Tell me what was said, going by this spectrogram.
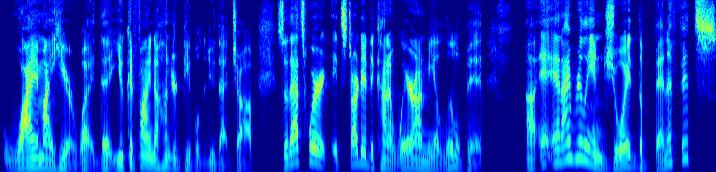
why am I here? What that you could find a hundred people to do that job." So that's where it started to kind of wear on me a little bit. Uh, and, and, I really enjoyed the benefits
